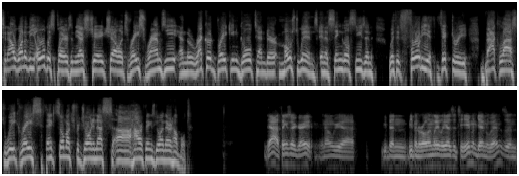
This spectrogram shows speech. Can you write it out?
to now one of the oldest players in the SJHL. It's Race Ramsey and the record breaking goaltender, most wins in a single season with his 40th victory back last week. Race, thanks so much for joining us. Uh, how are things going there in Humboldt? Yeah, things are great. You know, we, uh, we've been, we've been rolling lately as a team and getting wins and,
